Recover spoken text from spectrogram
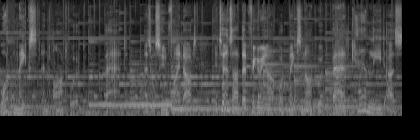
what makes an artwork bad. As you'll soon find out, it turns out that figuring out what makes an artwork bad can lead us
